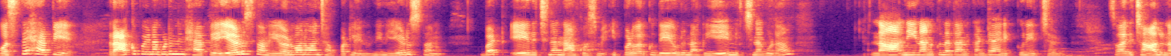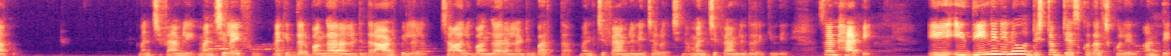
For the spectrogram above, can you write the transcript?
వస్తే హ్యాపీయే. రాకపోయినా కూడా నేను హ్యాపీ ఏడుస్తాను ఏడవను అని చెప్పట్లేను. నేను ఏడుస్తాను. బట్ ఏది ఇచ్చినా నా కోసమే. ఇప్పటి వరకు దేవుడు నాకు ఏమి ఇచ్చినా కూడా నా నేను అనుకున్న దానికంటే ఆయన ఎక్కువనే ఇచ్చాడు. సో అది చాలు నాకు. మంచి ఫ్యామిలీ మంచి లైఫ్. నాకు ఇద్దరు బంగారం లాంటి ఇద్దరు ఆడపిల్లలు. చాలు బంగారం లాంటి భర్త. మంచి ఫ్యామిలీ నుంచి వచ్చిన మంచి ఫ్యామిలీ దొరికింది. So I'm happy. ఈ ఈ దీన్ని నేను డిస్టర్బ్ చేసుకోదలుచుకోలేదు. అంతే.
